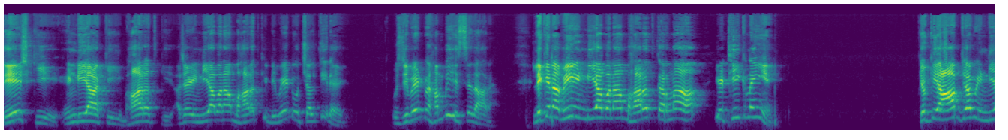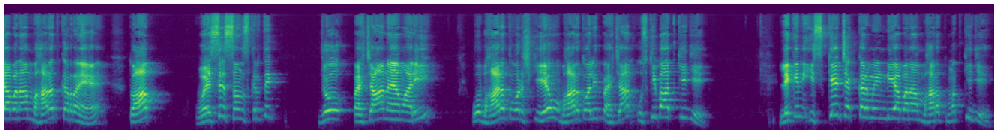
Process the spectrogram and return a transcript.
देश की, इंडिया की, भारत की। अच्छा इंडिया बनाम भारत की डिबेट वो चलती रहेगी। उस डिबेट में हम भी हिस्सेदार हैं। लेकिन अभी इंडिया बनाम भारत करना ये ठीक नहीं है। क्योंकि आप जब इंडिया बनाम भारत कर रहे हैं तो आप वैसे सांस्कृतिक जो पहचान है हमारी, वो भारतवर्ष की है, वो भारत वाली पहचान, उसकी बात कीजिए। लेकिन इसके चक्कर में इंडिया बनाम भारत मत कीजिए।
